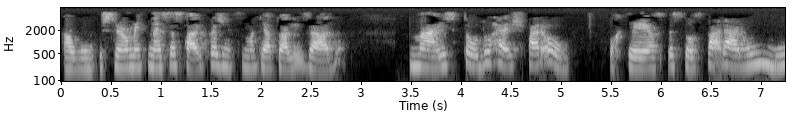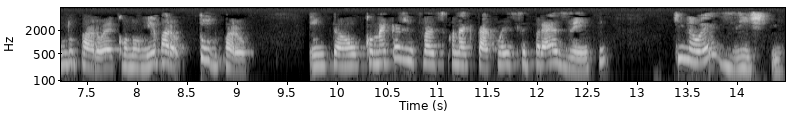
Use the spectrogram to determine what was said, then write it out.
algo extremamente necessário para a gente se manter atualizada, mas todo o resto parou, porque as pessoas pararam, o mundo parou, a economia parou, tudo parou. Então, como é que a gente vai se conectar com esse presente que não existe?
